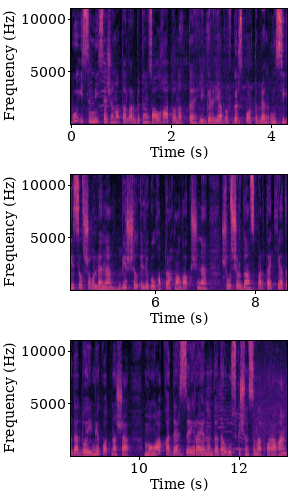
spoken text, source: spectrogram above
Бу исемне исә җанатарлар бөтен залга танытты. Игорь Рябов гер спорты белән 18 ел шөгыльләнә. 5 ел элек ул Габдрахманга күченә. Шул чордан Спартакиадада даими катнаша. Моңа кадәр Зәй районында да үз көчен сынап караган.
